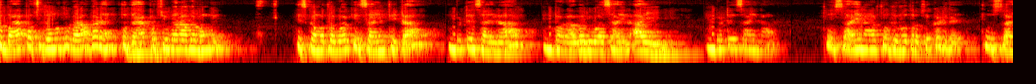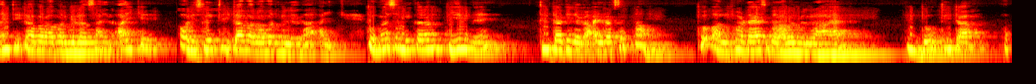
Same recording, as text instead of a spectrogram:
तो बाया पक्ष दोनों के बराबर है तो दाया पक्ष भी बराबर होंगे। इसका मतलब हुआ कि साइन थीटा बटे साइन आर बराबर हुआ साइन आई बटे साइन आर तो साइन आर तो दोनों तरफ़ से कट गए तो साइन थीटा बराबर मिला साइन आई के और इसलिए थीटा बराबर मिलेगा आई के तो मैं समीकरण तीन में थीटा की जगह आई रख सकता हूँ। तो अल्फ़ा डैश बराबर मिल रहा है दो थीटा अब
